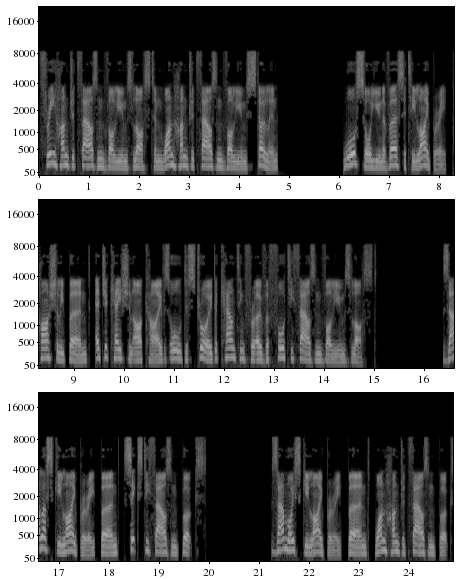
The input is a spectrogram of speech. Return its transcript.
300,000 volumes lost and 100,000 volumes stolen Warsaw University Library partially burned, Education Archives all destroyed accounting for over 40,000 volumes lost. Zaluski Library burned, 60,000 books Zamoyski Library, burned, 100,000 books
